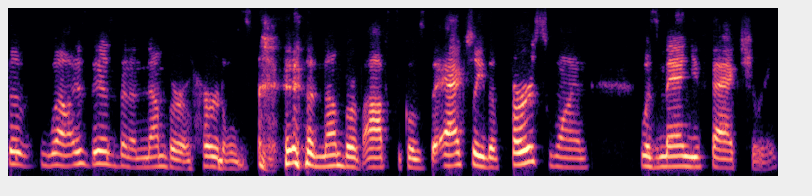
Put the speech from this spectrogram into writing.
the well, there's been a number of hurdles, a number of obstacles. The, actually, the first one was manufacturing.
